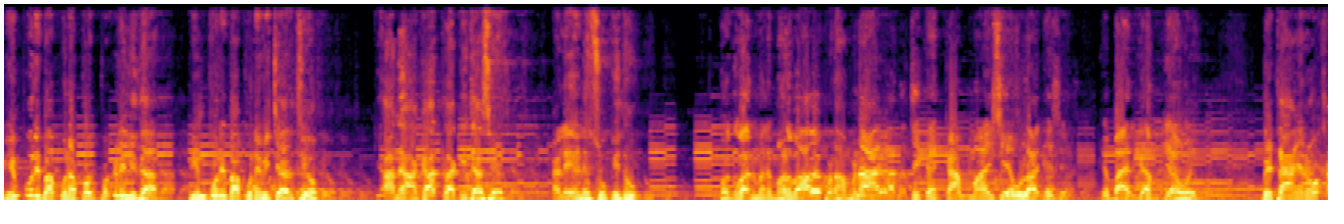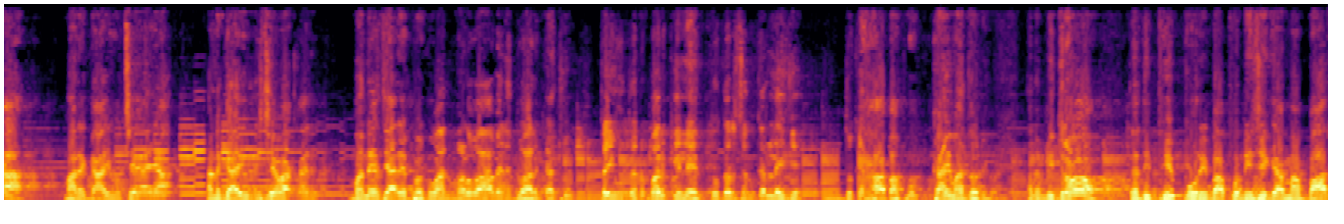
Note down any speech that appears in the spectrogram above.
ભીમપુરી બાપુના પગ પકડી લીધા. ભીમપુરી બાપુને વિચાર થયો કે આને આઘાત લાગી જશે. એટલે એને શું કીધું? ભગવાન મને મળવા આવે, પણ હમણાં આવ્યા નથી, કઈ કામમાં આવી છે એવું લાગે છે કે બહાર ગામ ગયા હોય. બેટા, અહીં રોકા. મારે ગાયું છે અહીંયા, અને ગાયુંની સેવા કર. મને જ્યારે ભગવાન મળવા આવે ને દ્વારકાથી, તો હું તને બરકી લે તું દર્શન કરી લેજે. તું કે, હા બાપુ, કાંઈ વાંધો નહીં. અને મિત્રો, તેથી ભીમપુરી બાપુની જગ્યામાં બાર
